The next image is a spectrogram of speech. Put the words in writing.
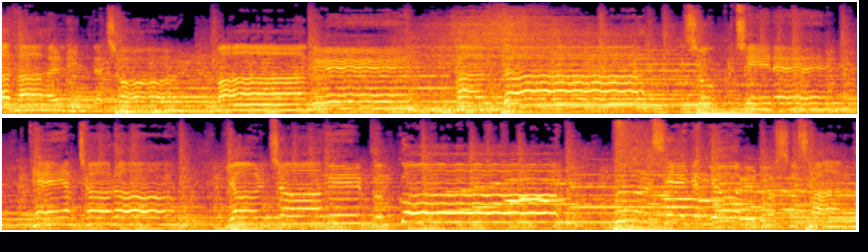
달린다 달린다. 절망은 간다. 솟구치는 태양처럼 열정을 품고 푸른 새벽 열보서 상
